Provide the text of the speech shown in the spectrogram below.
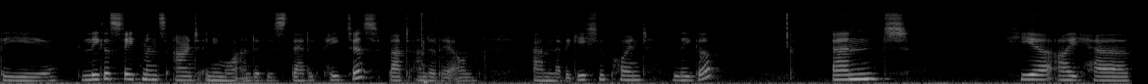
the legal statements aren't anymore under the static pages, but under their own um, navigation point legal. And here I have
